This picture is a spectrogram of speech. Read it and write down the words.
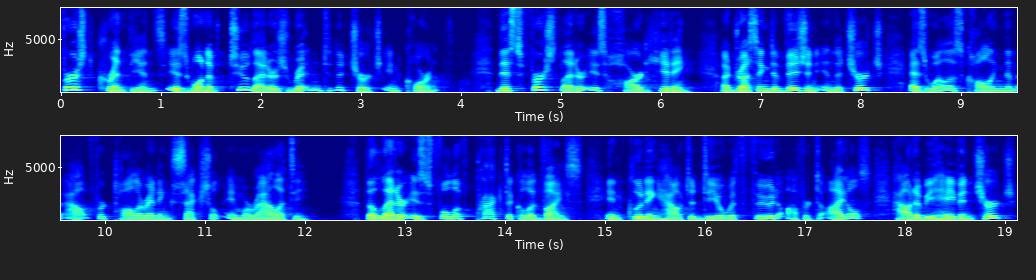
1 Corinthians is one of two letters written to the church in Corinth. This first letter is hard hitting, addressing division in the church as well as calling them out for tolerating sexual immorality. The letter is full of practical advice, including how to deal with food offered to idols, how to behave in church,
